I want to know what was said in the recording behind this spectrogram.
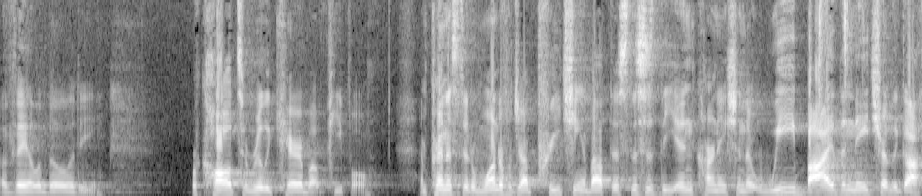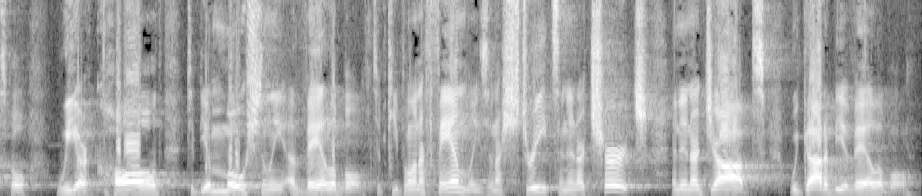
availability. We're called to really care about people. And Prentice did a wonderful job preaching about this. This is the incarnation that we, by the nature of the gospel, we are called to be emotionally available to people in our families, in our streets, and in our church, and in our jobs. We got to be available.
